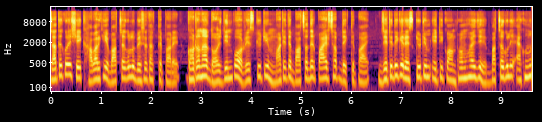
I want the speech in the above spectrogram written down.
যাতে করে সেই খাবার খেয়ে বাচ্চাগুলো বেঁচে থাকতে পারে। ঘটনার দশ দিন পর রেস্কিউ টিম মাটিতে বাচ্চাদের পায়ের ছাপ দেখতে পায়, যেটি দেখে রেস্কিউ টিম এটি কনফার্ম হয় যে বাচ্চাগুলি এখনও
